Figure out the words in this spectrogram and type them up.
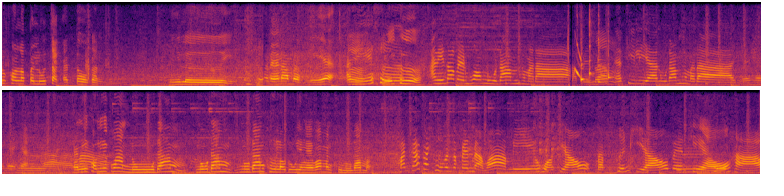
ทุกคนเราไปรู้จักแอดโตกัน นี่เลย แนะนำแบบนี้ อันนี้อะคืออันนี้คืออันนี้จะเป็นพวกนูดัมธรรมดา เป็นนูดัมแอททีเรียนูดัมธรรมดา อย่างเงี้ยอย่างเงี้ยอย่างเงี้ยาอันนี้เขาเรียกว่านูดัมนูดัมนูดัมคือเราดูยังไงว่ามันคือนูดัมอะ มันก็จะคือมันจะเป็นแบบว่ามีหัวเขียวแบบพื้นเขียว เป็นพื้นเขียวภูขาว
